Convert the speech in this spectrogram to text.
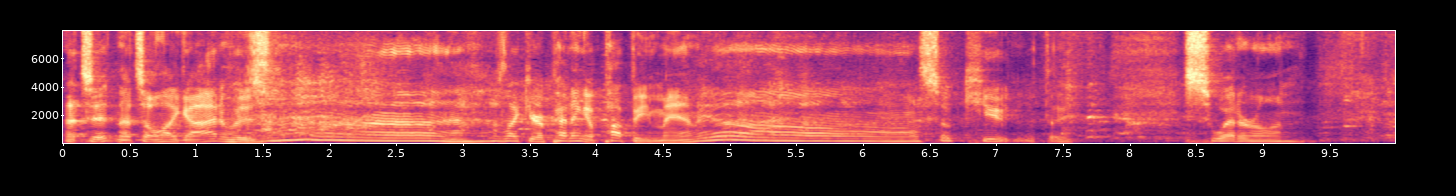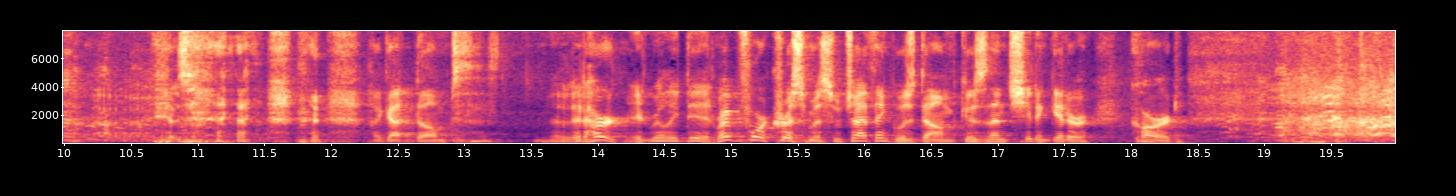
That's it. That's all I got. It was, uh, it was like you're petting a puppy, man. Oh, so cute with the sweater on. I got dumped. It hurt. It really did. Right before Christmas, which I think was dumb because then she didn't get her card.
